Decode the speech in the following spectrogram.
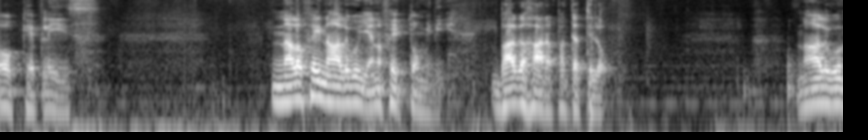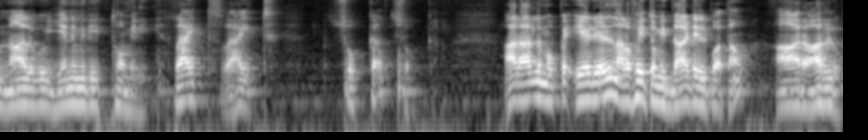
Okay please. నలభై నాలుగు ఎనభై తొమ్మిది. భాగహార పద్ధతిలో. నాలుగు నాలుగు ఎనిమిది తొమ్మిది. Right right. చొక్క చొక్క. ఆరు ముప్పై ఏడేళ్ళు నలభై తొమ్మిది దాటి వెళ్ళిపోతాం. ఆరు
